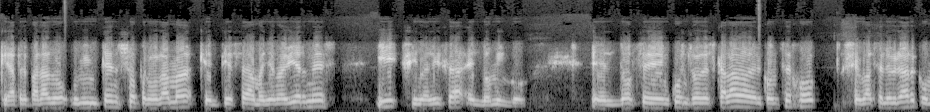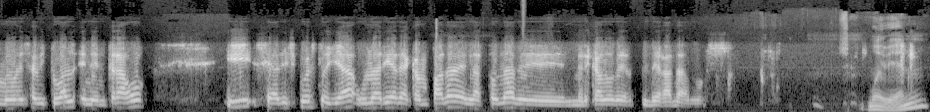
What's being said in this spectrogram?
que ha preparado un intenso programa que empieza mañana viernes y finaliza el domingo. El 12 encuentro de escalada del Consejo se va a celebrar, como es habitual, en Entrago y se ha dispuesto ya un área de acampada en la zona del mercado de, ganados. Muy bien.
